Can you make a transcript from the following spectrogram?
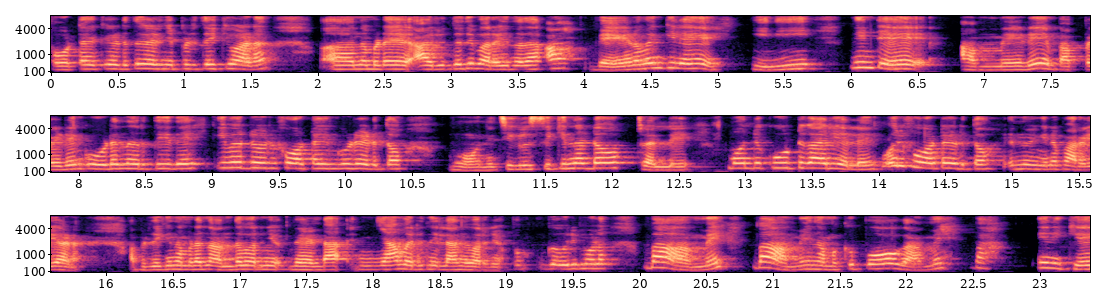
ഫോട്ടോ ഒക്കെ എടുത്തു കഴിഞ്ഞപ്പോഴത്തേക്കുമാണ് നമ്മുടെ അരുന്ധതി പറയുന്നത് ആ വേണമെങ്കിലേ ഇനി നിന്റെ അമ്മയുടെയും പപ്പയുടെയും കൂടെ നിർത്തിയതേ ഇവരുടെ ഒരു ഫോട്ടോയും കൂടെ എടുത്തോ. മോനെ ചികിത്സിക്കുന്ന ഡോക്ടർ അല്ലേ? മോന്റെ കൂട്ടുകാരിയല്ലേ? ഒരു ഫോട്ടോ എടുത്തോ എന്നും ഇങ്ങനെ പറയാണ്. അപ്പോഴത്തേക്കും നമ്മുടെ നന്ദ പറഞ്ഞു വേണ്ട ഞാൻ വരുന്നില്ല എന്ന് പറഞ്ഞു. അപ്പം ഗൗരിമോൾ ബാ അമ്മേ ബാ അമ്മേ നമുക്ക് പോകാമേ ബാ എനിക്കേ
